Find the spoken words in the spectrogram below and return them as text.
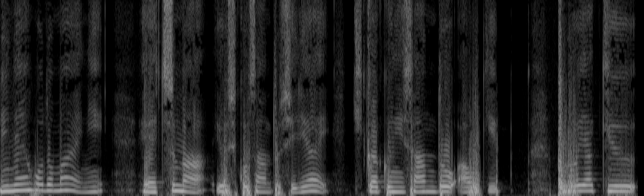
2年ほど前に、えー、妻、よしこさんと知り合い、企画に賛同青木プロ野球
